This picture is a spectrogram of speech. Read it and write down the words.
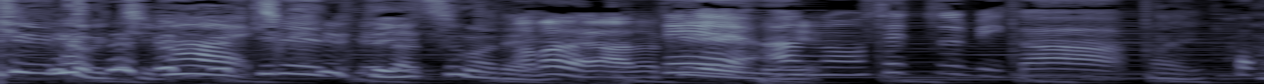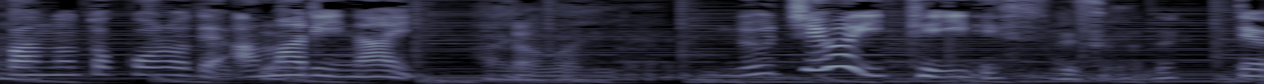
綺麗なうち、はい。綺麗っていつまで？あ、まだ、あの、綺で、麗に。あの、設備がはい。他のところであまりない。はい。あまりうちは行っていいです。ですよね。で、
